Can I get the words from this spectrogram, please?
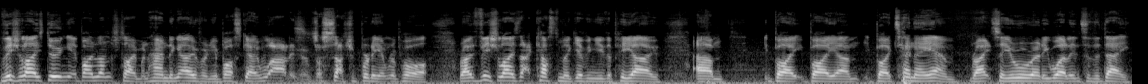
Visualize doing it by lunchtime and handing it over, and your boss going, "Wow, this is just such a brilliant report." Right? Visualize that customer giving you the PO um, by by um, by 10 a.m. Right? So you're already well into the day.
